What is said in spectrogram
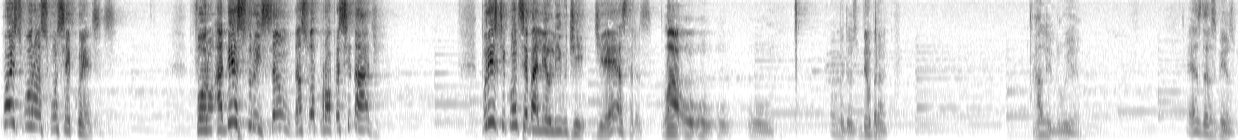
Quais foram as consequências? Foram a destruição da sua própria cidade. Por isso que quando você vai ler o livro de, de Esdras, lá o, o, o, o Oh meu Deus, me deu branco. Aleluia. Esdras mesmo.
